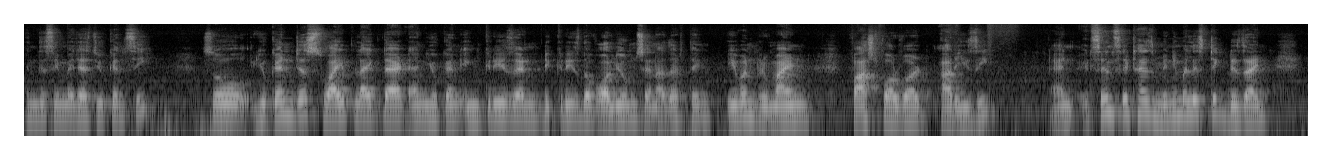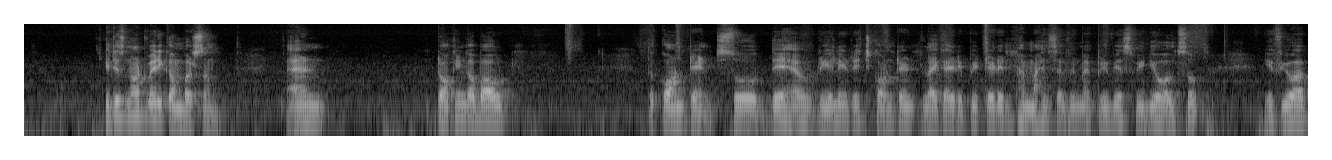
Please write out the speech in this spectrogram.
in this image as you can see. So you can just swipe like that and you can increase and decrease the volumes and other thing. Even remind fast forward are easy. And it, since it has minimalistic design it is not very cumbersome. And talking about the content so they have really rich content like i repeated it myself in my previous video also. If you are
